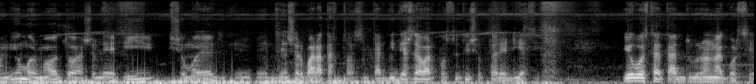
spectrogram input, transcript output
আমিও মর্মাও তো আসলে এই সময়ে দেশের বাড়া থাকতো আছে তার বিদেশ যাওয়ার প্রস্তুতি সপ্তাহ রেডি আছে। এই অবস্থায় তার দুর্ঘটনা ঘটছে।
